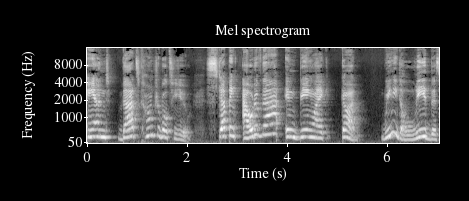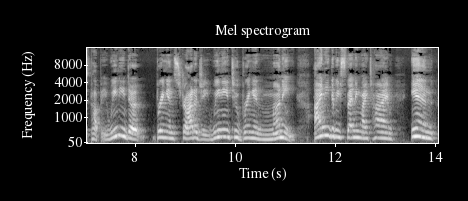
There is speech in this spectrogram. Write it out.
and that's comfortable to you. Stepping out of that and being like, God, we need to lead this puppy. We need to bring in strategy. We need to bring in money. I need to be spending my time in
